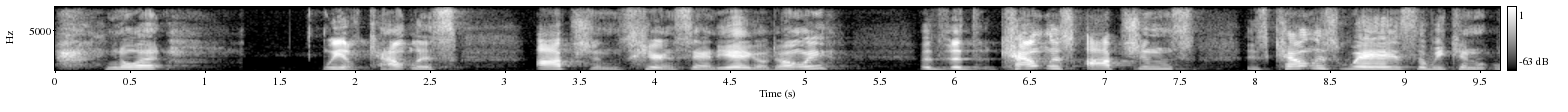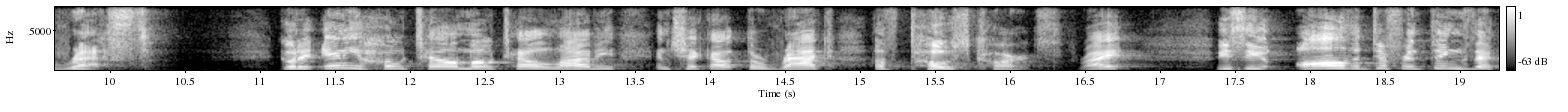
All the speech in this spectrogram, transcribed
You know what? We have countless options here in San Diego, don't we? The, countless options, there's countless ways that we can rest. Go to any hotel, motel lobby and check out the rack of postcards, right? You see all the different things that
